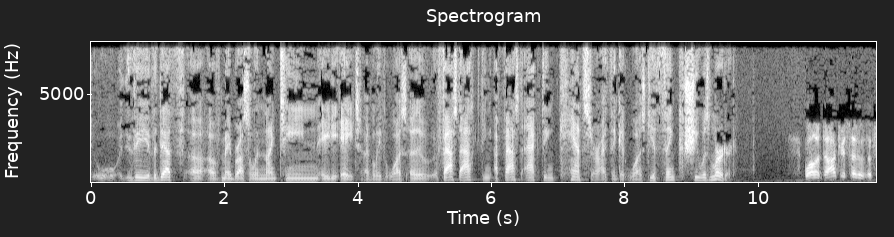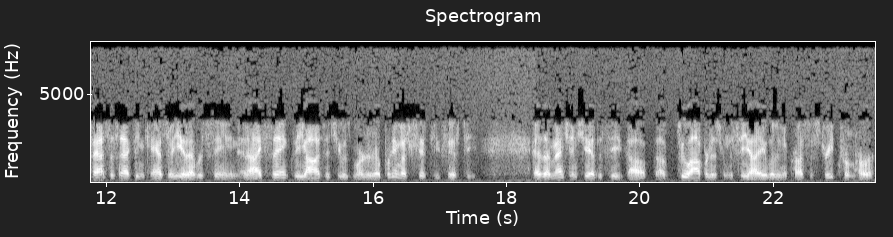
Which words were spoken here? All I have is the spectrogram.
The the death uh, of Mae Brussell in 1988, I believe it was, a fast acting a fast acting cancer, I think it was. Do you think she was murdered? Well, the doctor said it was the fastest acting cancer he had ever seen, and I think the odds that she was murdered are pretty much 50-50. As I mentioned, she had the C, uh, uh, two operatives from the CIA living across the street from her,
